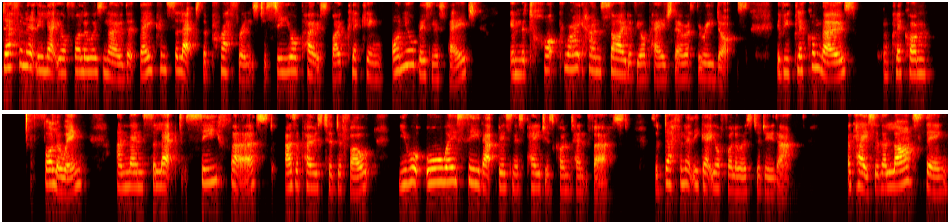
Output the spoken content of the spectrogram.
definitely let your followers know that they can select the preference to see your post by clicking on your business page. In the top right hand side of your page, there are three dots. If you click on those and click on following and then select see first as opposed to default, you will always see that business page's content first. So definitely get your followers to do that. Okay, so the last thing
